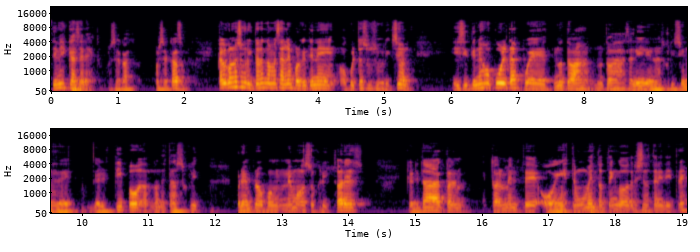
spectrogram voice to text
tienes que hacer esto, por si acaso. Por si acaso. Que algunos suscriptores no me salen porque tienen oculta su suscripción. Y si tienes ocultas, pues no te vas, no te vas a salir en las suscripciones de, del tipo donde estás suscrito. Por ejemplo, ponemos suscriptores, que ahorita actual, actualmente o en este momento tengo 333.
